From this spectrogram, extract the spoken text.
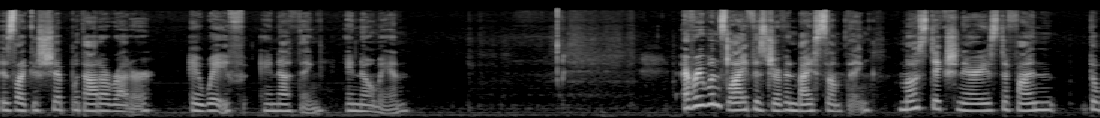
is like a ship without a rudder a waif, a nothing, a no man. Everyone's life is driven by something. Most dictionaries define the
